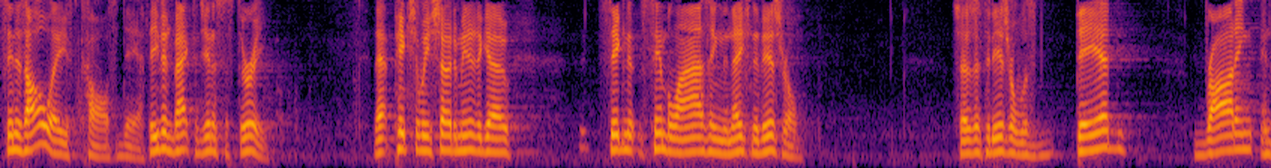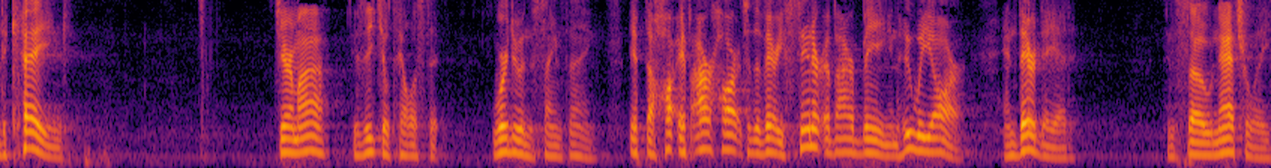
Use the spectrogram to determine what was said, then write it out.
Sin has always caused death, even back to Genesis 3. That picture we showed a minute ago, symbolizing the nation of Israel, shows us that Israel was dead, rotting, and decaying. Jeremiah, Ezekiel tell us that we're doing the same thing. If, the, if our hearts are the very center of our being and who we are, and they're dead, and so naturally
